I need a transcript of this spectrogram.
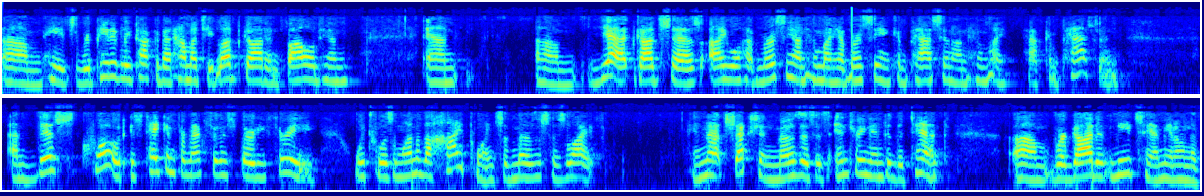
Um, he's repeatedly talked about how much he loved God and followed him. And um, yet God says, I will have mercy on whom I have mercy and compassion on whom I have compassion. And this quote is taken from Exodus 33, which was one of the high points of Moses' life. In that section, Moses is entering into the tent um, where God meets him, you know, and the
